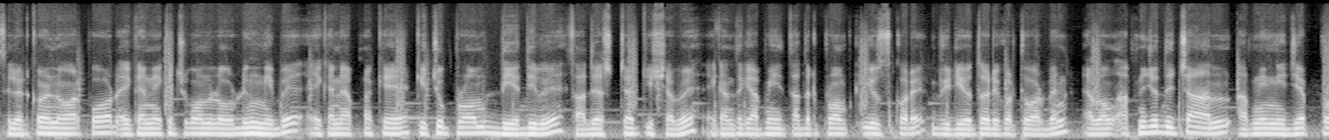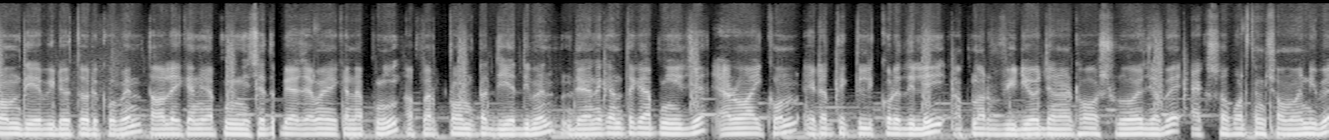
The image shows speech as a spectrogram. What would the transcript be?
সিলেক্ট করে নেওয়ার পর এখানে কিছুক্ষণ লোডিং নিবে। এখানে আপনাকে কিছু প্রম্পট দিয়ে দিবে সাজেস্টেড হিসাবে। এখান থেকে আপনি তাদের প্রম্পট ইউজ করে ভিডিও তৈরি করতে পারবেন। এবং আপনি যদি চান, আপনি নিজে প্রম দিয়ে ভিডিও তৈরি করবেন, তাহলে এখানে আপনি নিচে পেয়ে যাবেন। এখানে আপনি আপনার প্রমটা দিয়ে দিবেন। দেন এখান থেকে আপনি যে অ্যারো আইকন এটাতে ক্লিক করে দিলেই আপনার ভিডিও জেনারেট হওয়া শুরু হয়ে যাবে। একশো পার্সেন্ট সময় নিবে।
